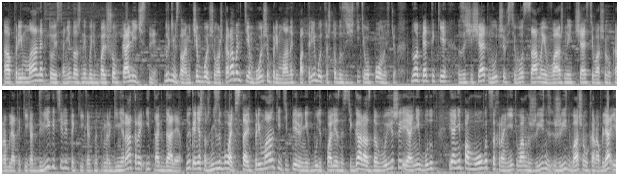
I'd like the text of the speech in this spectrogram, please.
а, приманок, то есть они должны быть в большом количестве. Другими словами, чем больше ваш корабль, тем больше приманок потребуется, чтобы защитить его полностью. Но опять-таки защищать лучше всего самые важные части вашего корабля, такие как двигатели, такие как, например, генераторы и так далее. Ну и, конечно же, не забывайте ставить приманки, теперь у них будет полезности гораздо выше, и они будут, и они помогут сохранить вам жизнь, жизнь вашего корабля и,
